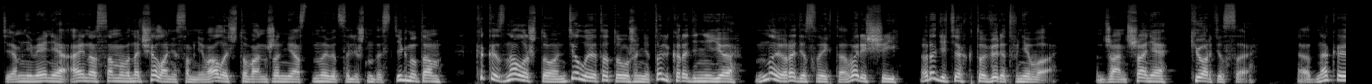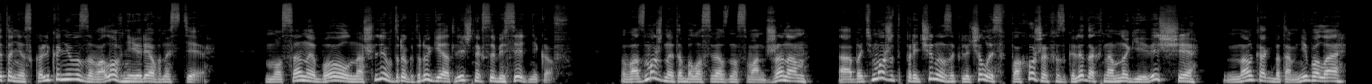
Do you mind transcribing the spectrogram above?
Тем не менее, Айна с самого начала не сомневалась, что Ван Джен не остановится лишь на достигнутом, как и знала, что он делает это уже не только ради неё, но и ради своих товарищей, ради тех, кто верит в него. Джан Шаня, Кёртиса. Однако это нисколько не вызывало в ней ревности. Мусан и Боул нашли в друг друге отличных собеседников. Возможно, это было связано с Ван Дженом, а быть может, причина заключалась в похожих взглядах на многие вещи, но как бы там ни было,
